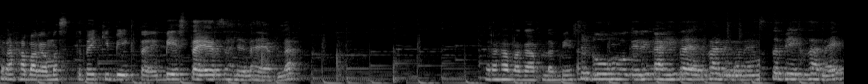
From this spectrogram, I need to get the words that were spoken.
तर हा बघा मस्तपैकी बेक तयार बेस तयार झालेला आहे आपला. तर हा बघा आपला बेस डोम वगैरे काही तयार झालेला नाही. मस्त बेक झालाय.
